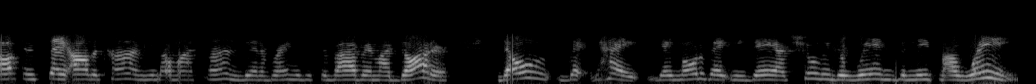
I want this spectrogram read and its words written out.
often say all the time, you know, my son being a brain injury survivor and my daughter, those that hey, they motivate me. They are truly the wind beneath my wings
